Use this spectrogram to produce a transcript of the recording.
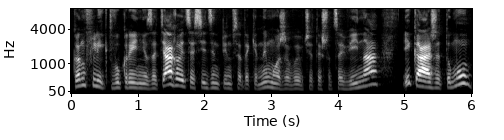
конфлікт в Україні затягується. Сі Цзіньпін все-таки не може вивчити, що це війна, і каже, тому.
